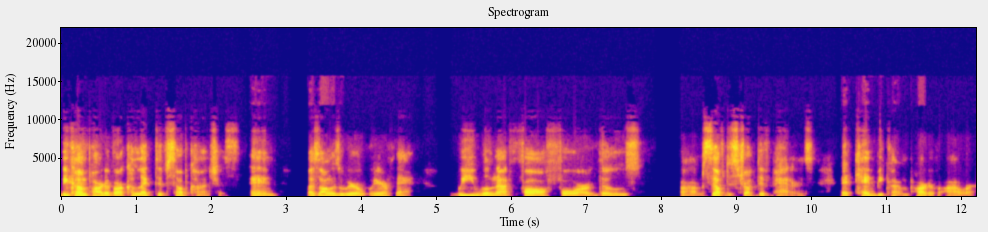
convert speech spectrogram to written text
become part of our collective subconscious. And as long as we're aware of that, we will not fall for those um, self destructive patterns that can become part of our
